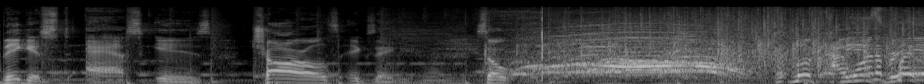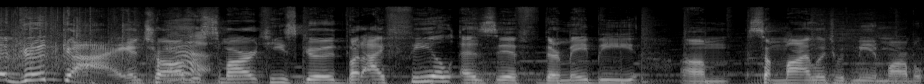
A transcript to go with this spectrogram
biggest ask is Charles Xavier. So Look, I want to play a good guy, and Charles Yeah. is smart. He's good, but I feel as if there may be um, some mileage with me and Marvel.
